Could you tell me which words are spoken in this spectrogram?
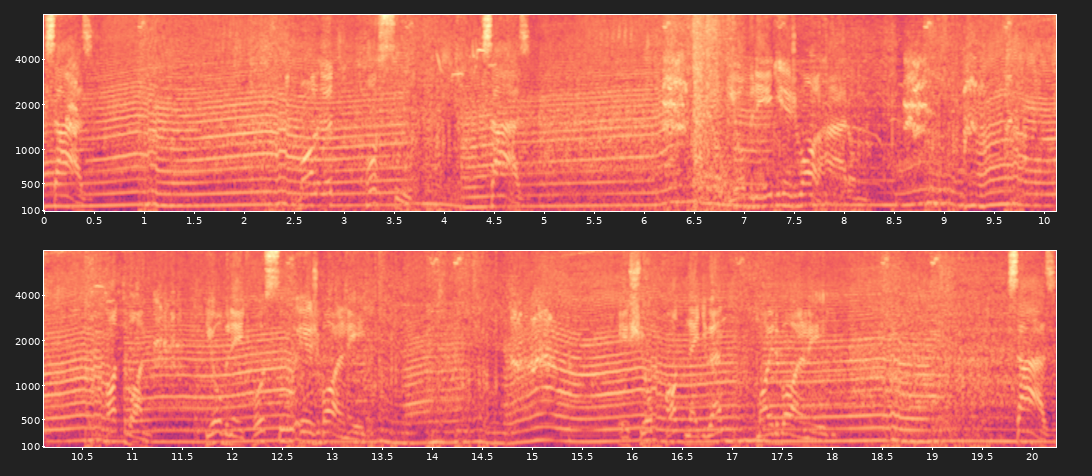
100 bal 5 hosszú, 100 jobb 4 és bal 3. 60 jobb 4 hosszú és bal 4 és jobb 6, 40, majd bal 4. 100.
